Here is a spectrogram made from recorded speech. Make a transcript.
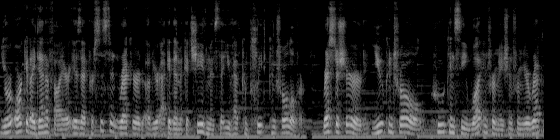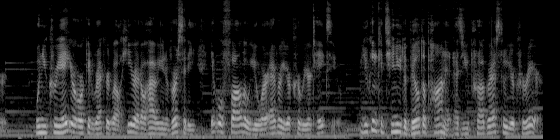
Your ORCID identifier is a persistent record of your academic achievements that you have complete control over. Rest assured, you control who can see what information from your record. When you create your ORCID record while here at Ohio University, it will follow you wherever your career takes you. You can continue to build upon it as you progress through your career.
